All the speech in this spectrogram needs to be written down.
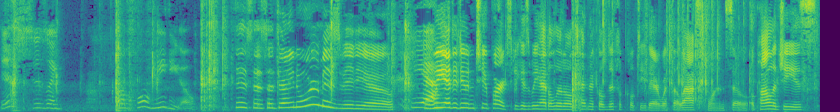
This is like a whole video. This is a ginormous video. Yeah. We had to do it in two parts because we had a little technical difficulty there with the last one. So apologies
